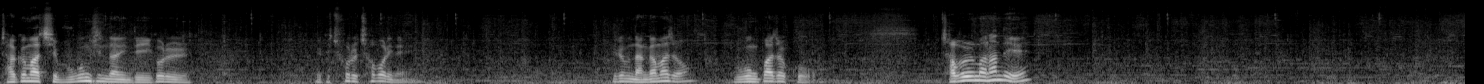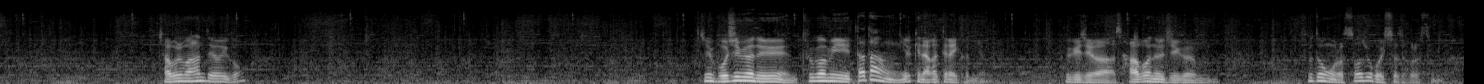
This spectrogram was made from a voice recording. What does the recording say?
자그마치 무공신단인데 이거를 이렇게 초를 쳐버리네. 이러면 난감하죠? 무공 빠졌고. 잡을만 한데 얘? 잡을만 한데요 이거? 지금 보시면은 투검이 따당 이렇게 나갈 때가 있거든요. 그게 제가 4번을 지금 수동으로 써주고 있어서 그렇습니다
